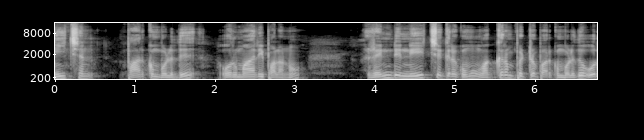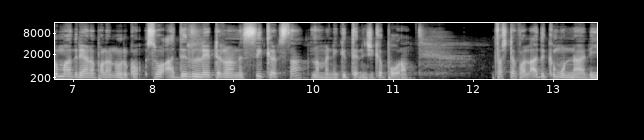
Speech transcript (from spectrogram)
நீச்சன் பார்க்கும் பொழுது ஒரு மாதிரி பலனும் ரெண்டு நீச்ச கிரகமும் வக்கரம் பெற்று பார்க்கும் பொழுது ஒரு மாதிரியான பலனும் இருக்கும். ஸோ அது ரிலேட்டடான சீக்ரெட்ஸ் தான் நம்ம இன்றைக்கி தெரிஞ்சுக்க போகிறோம் ஃபர்ஸ்ட் ஆஃப் ஆல் அதுக்கு முன்னாடி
